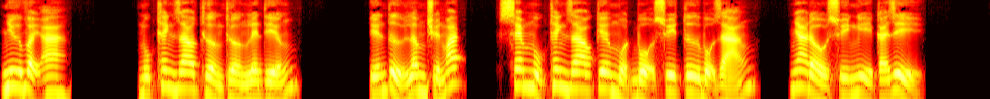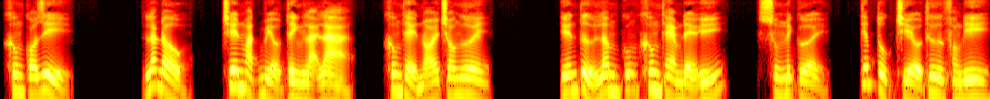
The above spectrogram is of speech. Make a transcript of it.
như vậy a. Mục thanh giao thường thường lên tiếng. Yến tử lâm chuyển mắt, xem mục thanh giao kia một bộ suy tư bộ dáng, nha đầu suy nghĩ cái gì? Không có gì. Lắc đầu, trên mặt biểu tình lại là, không thể nói cho ngươi. Yến tử lâm cũng không thèm để ý, sung nịch cười, tiếp tục chiều thư phòng đi.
